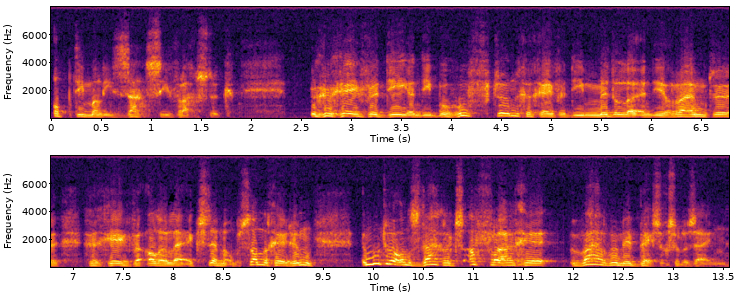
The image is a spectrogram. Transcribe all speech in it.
optimalisatievraagstuk. Gegeven die en die behoeften, gegeven die middelen en die ruimte, gegeven allerlei externe omstandigheden, moeten we ons dagelijks afvragen waar we mee bezig zullen zijn.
